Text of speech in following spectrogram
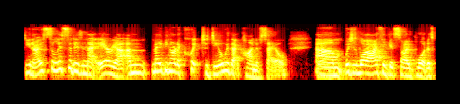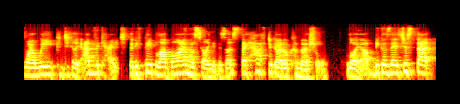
you know, solicitors in that area are maybe not equipped to deal with that kind of sale, yeah. um, which is why I think it's so important. It's why we continually advocate that if people are buying or selling a business, they have to go to a commercial lawyer because there's just that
